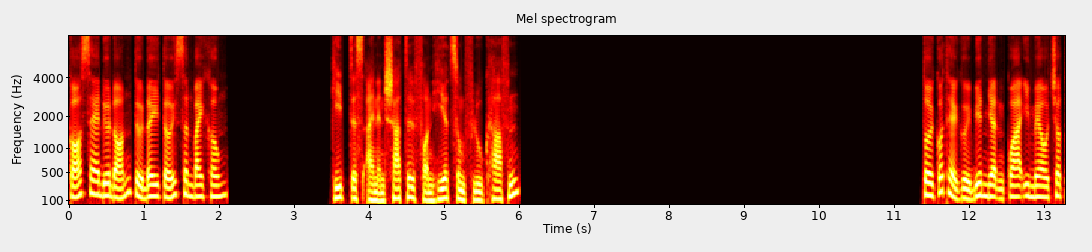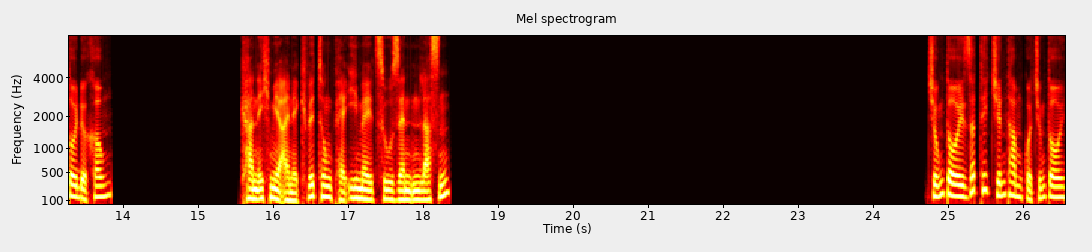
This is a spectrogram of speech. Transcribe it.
Có xe đưa đón từ đây tới sân bay không? Gibt es einen Shuttle von hier zum Flughafen? Tôi có thể gửi biên nhận qua email cho tôi được không? Kann ich mir eine Quittung per E-Mail zusenden lassen? Chúng tôi rất thích chuyến thăm của chúng tôi.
